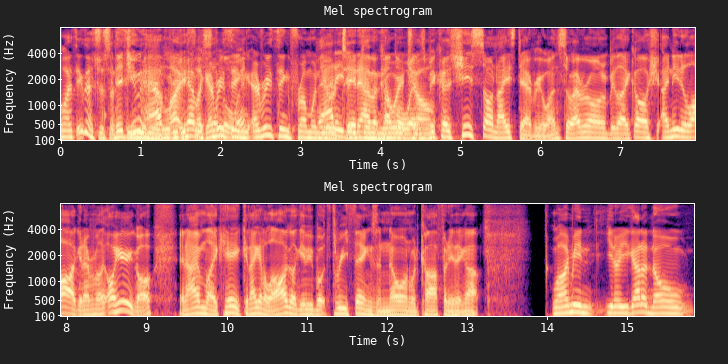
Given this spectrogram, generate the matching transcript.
Well, I think that's just a Did you in have- your did life. you have like everything, win? everything from when Maddie you were did taking have a couple the wins because she's so nice to everyone. So everyone would be like, "Oh, sh- I need a log," and everyone like, "Oh, here you go." And I'm like, "Hey, can I get a log? I'll give you about three things," and no one would cough anything up. Well, I mean, you know, you got to know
